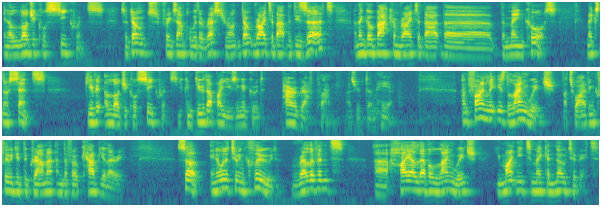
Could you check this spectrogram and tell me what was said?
in a logical sequence. So don't, for example, with a restaurant, don't write about the dessert and then go back and write about the, the main course. Makes no sense. Give it a logical sequence. You can do that by using a good paragraph plan, as we've done here. And finally is language. That's why I've included the grammar and the vocabulary. So in order to include relevant uh, higher level language, you might need to make a note of it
